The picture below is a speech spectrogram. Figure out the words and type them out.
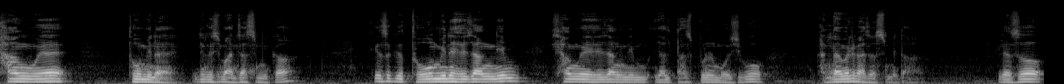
향후에 도민회 이런 것이 많지 않습니까? 그래서 그 도민회 회장님, 향후회 회장님 15분을 모시고 간담회를 가졌습니다. 그래서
